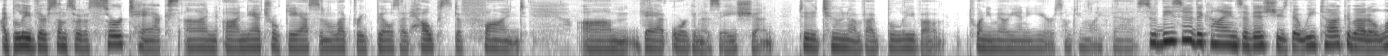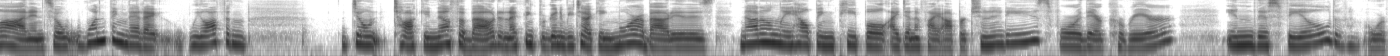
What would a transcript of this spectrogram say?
I believe, there's some sort of surtax on uh, natural gas and electric bills that helps to fund um, that organization to the tune of, I believe, uh, 20 million a year, or something like that. So these are the kinds of issues that we talk about a lot. And so one thing that I we often don't talk enough about, and I think we're going to be talking more about, is not only helping people identify opportunities for their career in this field, or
